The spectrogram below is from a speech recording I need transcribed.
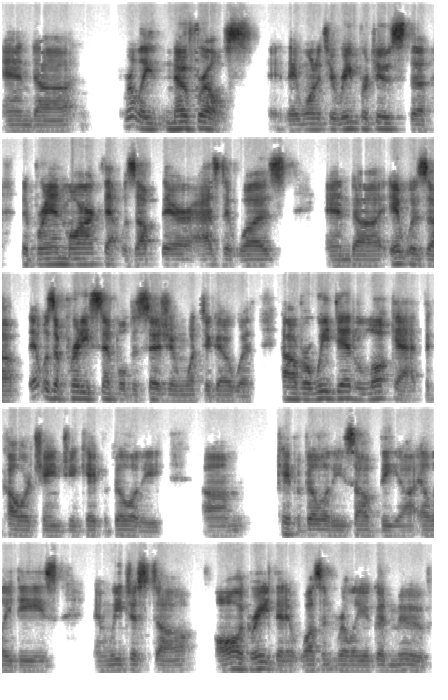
and uh, really no frills. They- wanted to reproduce the the brand mark that was up there as it was. And uh, it was a it was a pretty simple decision what to go with. However, we did look at the color changing capability um, capabilities of the uh, LEDs, and we just uh, all agreed that it wasn't really a good move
